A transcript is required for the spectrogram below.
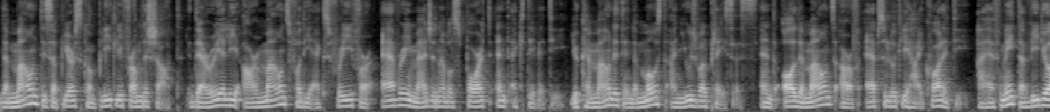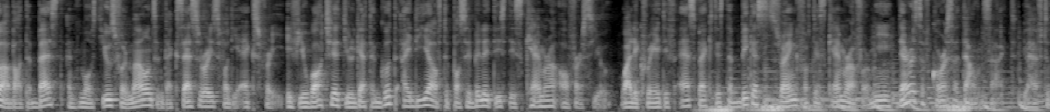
The mount disappears completely from the shot. There really are mounts for the X3 for every imaginable sport and activity. You can mount it in the most unusual places, and all the mounts are of absolutely high quality. I have made a video about the best and most useful mounts and accessories for the X3. If you watch it, you'll get a good idea of the possibilities this camera offers you. While the creative aspect is the biggest strength of this camera for me, there is of course a downside. You have to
